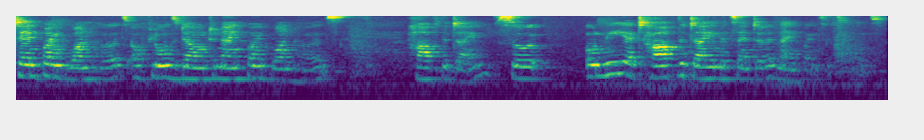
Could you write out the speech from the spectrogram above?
10.1 hertz or floats down to 9.1 hertz half the time. So only at half the time it's centered at 9.6 hertz.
